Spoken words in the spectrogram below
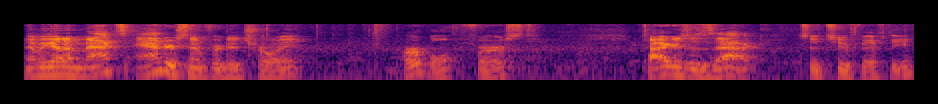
And we got a Max Anderson for Detroit. Purple first. Tigers is Zach to 250.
